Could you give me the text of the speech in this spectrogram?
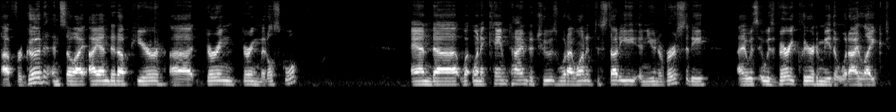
uh, for good. And so I, I ended up here uh, during, during middle school. And uh, when it came time to choose what I wanted to study in university, it was, it was very clear to me that what I liked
